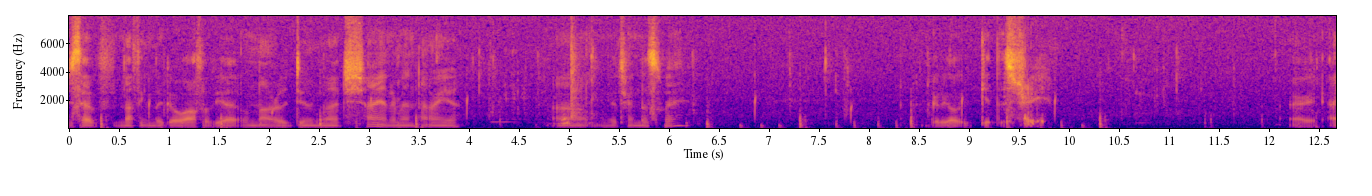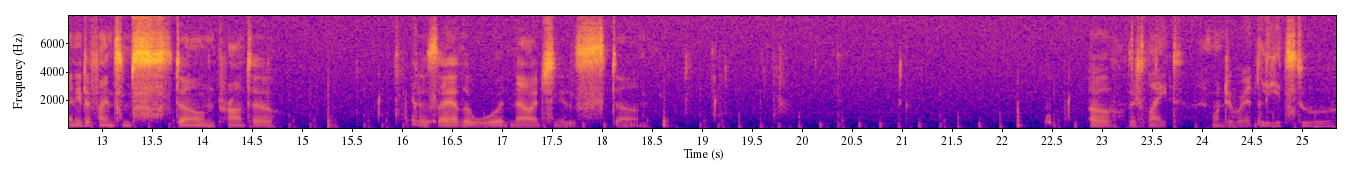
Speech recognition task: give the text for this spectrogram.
just have nothing to go off of yet. I'm not really doing much. Hi Enderman, how are you? Um, I'm gonna turn this way. I'm gonna go get this tree. Alright, I need to find some stone pronto. Because I have the wood now, I just need the stone. Oh, there's light. I wonder where it leads to.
